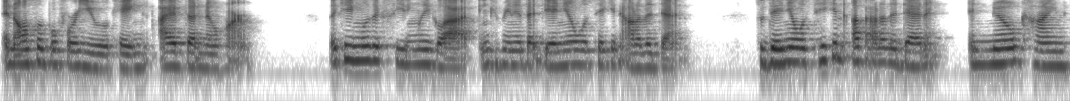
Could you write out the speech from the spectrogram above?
And also before you, O king, I have done no harm. The king was exceedingly glad and commanded that Daniel was taken out of the den. So Daniel was taken up out of the den, and no kind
